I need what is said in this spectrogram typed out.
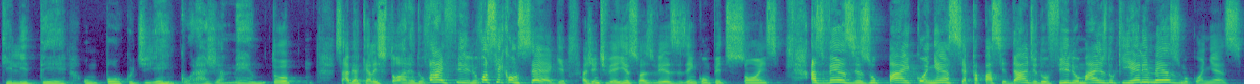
que lhe dê um pouco de encorajamento. Sabe aquela história do vai, filho, você consegue? A gente vê isso às vezes em competições. Às vezes o pai conhece a capacidade do filho mais do que ele mesmo conhece.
